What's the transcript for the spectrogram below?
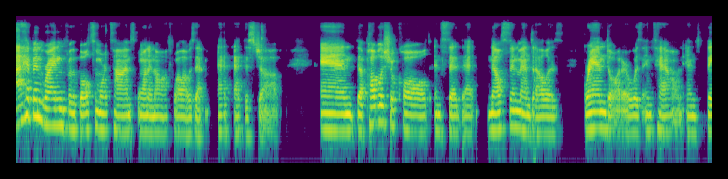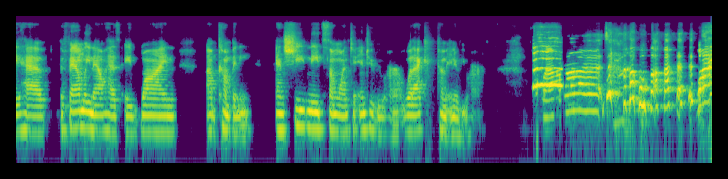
I had been writing for the Baltimore Times on and off while I was at, at, at this job. And the publisher called and said that Nelson Mandela's granddaughter was in town and they have, the family now has a wine um, company and she needs someone to interview her. Would I come interview her? What? what? What?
